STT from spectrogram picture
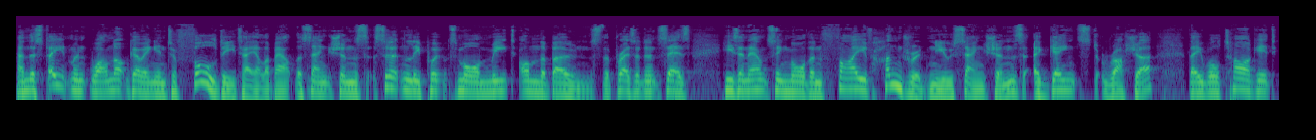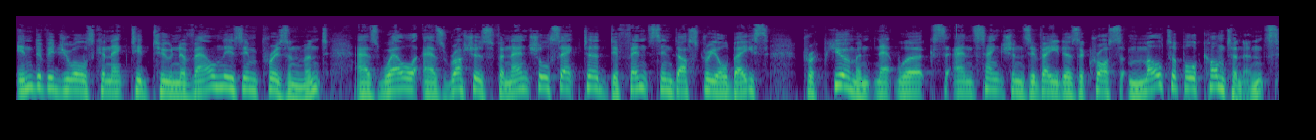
And the statement, while not going into full detail about the sanctions, certainly puts more meat on the bones. The president says he's announcing more than 500 new sanctions against Russia. They will will target individuals connected to Navalny's imprisonment, as well as Russia's financial sector, defense industrial base, procurement networks, and sanctions evaders across multiple continents.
